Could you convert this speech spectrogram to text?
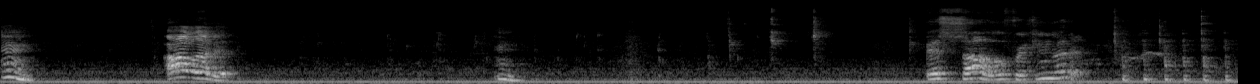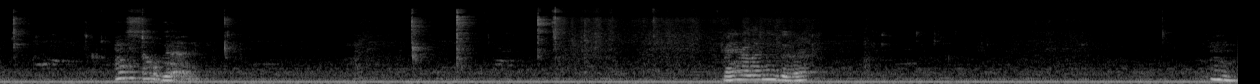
Mmm. All of it. Mmm. It's so freaking good. it's so good. Finger looking good. Mm.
